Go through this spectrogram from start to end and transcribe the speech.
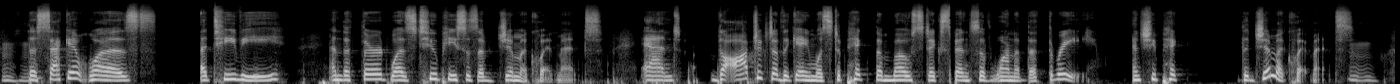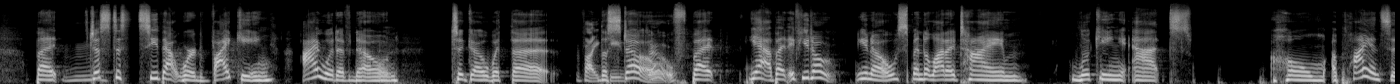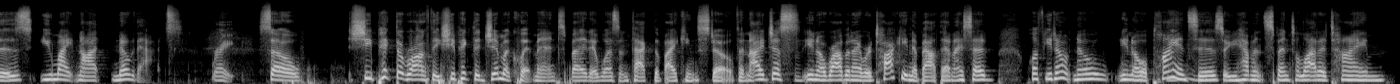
mm-hmm. the second was a TV. And the third was two pieces of gym equipment. And the object of the game was to pick the most expensive one of the three. And she picked the gym equipment. Mm-hmm. But mm-hmm. just to see that word Viking, I would have known to go with the Viking the stove. But yeah, but if you don't, you know, spend a lot of time looking at home appliances, you might not know that. Right. So she picked the wrong thing. She picked the gym equipment, but it was in fact the Viking stove. And I just, you know, Rob and I were talking about that. And I said, well, if you don't know, you know, appliances or you haven't spent a lot of time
